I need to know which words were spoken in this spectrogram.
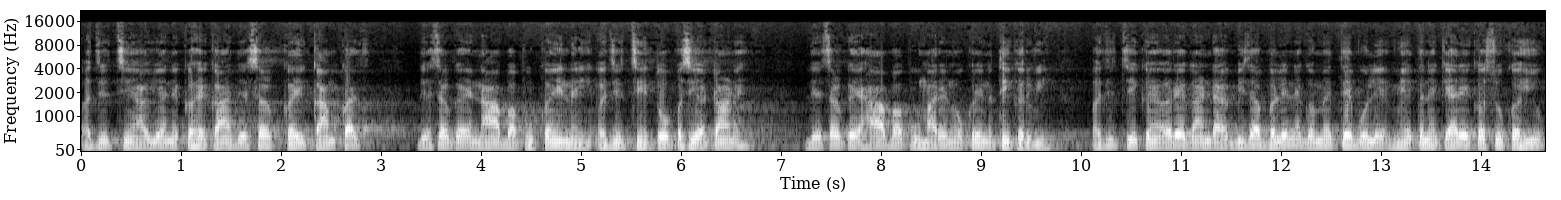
અજીતસિંહ આવ્યાને કહે, કાં દેસળ? કંઈ કામકાજ? દેસળ કહે, ના બાપુ, કંઈ નહીં. અજીતસિંહ, તો પછી અટાણે? દેસળ કહે, હા બાપુ, મારે નોકરી નથી કરવી. અજીતસિંહ કહે, અરે ગાંડા, બીજા ભલે ને ગમે તે બોલે, મેં તને ક્યારેય કશું કહ્યું?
